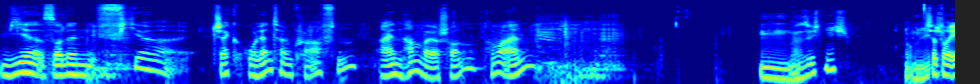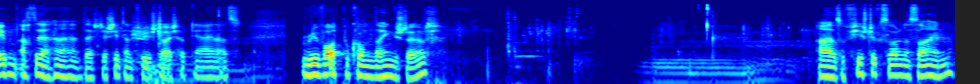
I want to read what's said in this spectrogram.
Wir sollen vier Jack O'Lantern craften. Einen haben wir ja schon. Haben wir einen? Hm, weiß ich nicht. Warum Ich nicht? habe doch eben, ach der, der, der steht natürlich da. Ich habe den einen als Reward bekommen dahingestellt. Also vier Stück sollen es sein.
